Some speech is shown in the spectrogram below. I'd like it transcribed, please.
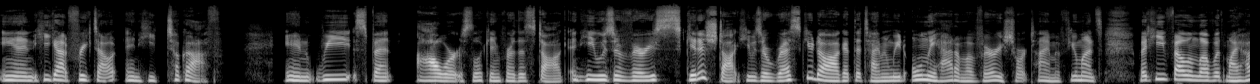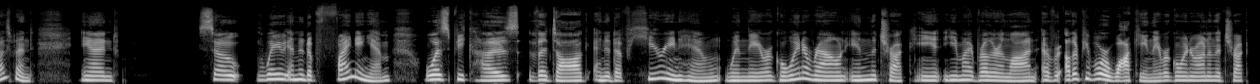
and he got freaked out and he took off. And we spent hours looking for this dog. And he was a very skittish dog. He was a rescue dog at the time, and we'd only had him a very short time, a few months. But he fell in love with my husband. And so the way we ended up finding him was because the dog ended up hearing him when they were going around in the truck. He, he my brother-in-law and every, other people were walking. They were going around in the truck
